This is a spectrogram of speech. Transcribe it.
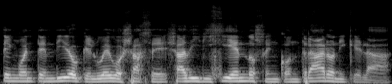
tengo entendido que luego ya se, ya dirigiendo se encontraron y que la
